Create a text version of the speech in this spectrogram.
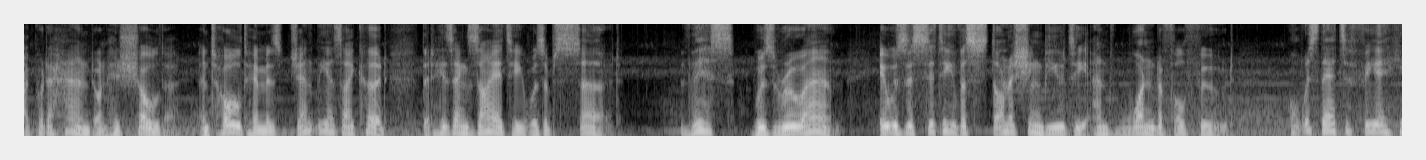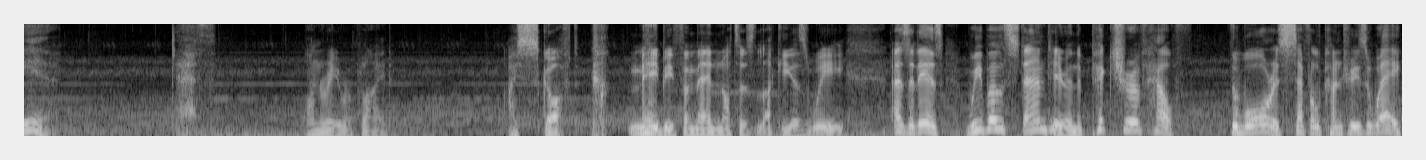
I put a hand on his shoulder and told him as gently as I could that his anxiety was absurd. This was Rouen, it was a city of astonishing beauty and wonderful food. What was there to fear here? Death, Henri replied. I scoffed. Maybe for men not as lucky as we. As it is, we both stand here in the picture of health. The war is several countries away.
